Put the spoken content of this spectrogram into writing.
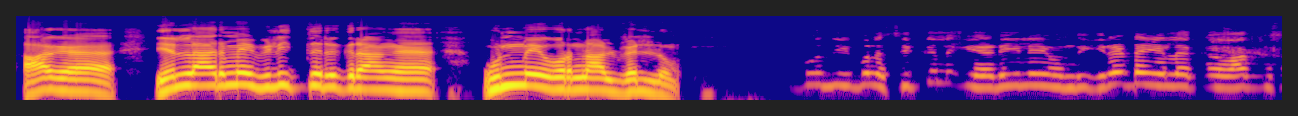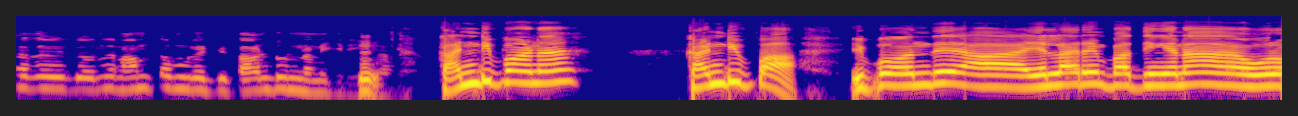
ஆக எல்லாருமே விழித்து இருக்கிறாங்க. உண்மை ஒரு நாள் வெல்லும். சிக்கலுக்கு இடையிலே வந்து இரட்டை இலக்க வாக்கு சதவீதம் வந்து நாம் தமிழ் கட்சி தாண்டும்னு நினைக்கிறீங்களா? கண்டிப்பாண்ணே. கண்டிப்பாக இப்போ வந்து எல்லாரையும் பார்த்தீங்கன்னா ஒரு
